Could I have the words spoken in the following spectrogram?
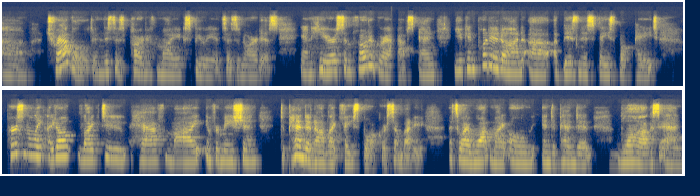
um, traveled, and this is part of my experience as an artist. And here are some photographs, and you can put it on a, a business Facebook page. Personally, I don't like to have my information dependent on like Facebook or somebody. That's why I want my own independent blogs and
